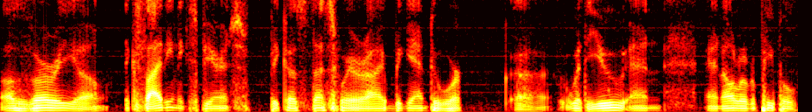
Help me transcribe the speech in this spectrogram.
a very uh, exciting experience because that's where I began to work uh, with you and and all of the people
